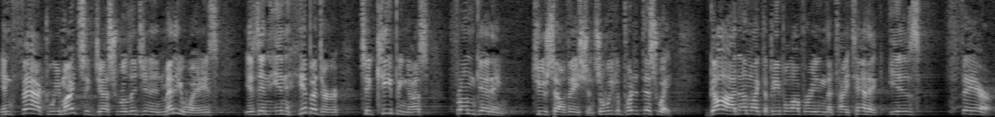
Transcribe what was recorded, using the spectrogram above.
In fact, we might suggest religion in many ways is an inhibitor to keeping us from getting to salvation. So we can put it this way God, unlike the people operating the Titanic, is fair.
